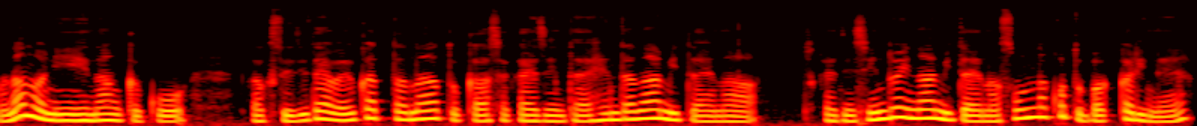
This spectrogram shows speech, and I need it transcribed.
まあなのになんかこう学生時代は良かったなとか社会人大変だなみたいな社会人しんどいなみたいなそんなことばっかりね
